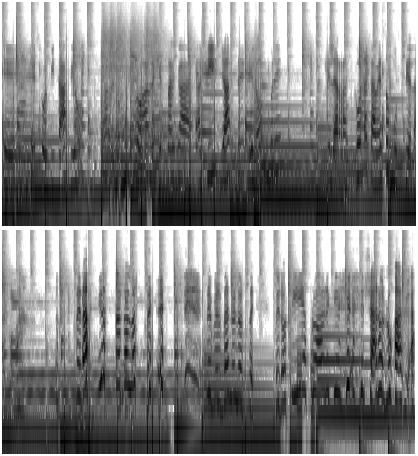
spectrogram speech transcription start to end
eh, su epitafio, lo muy probable que salga aquí yace el hombre que le arrancó la cabeza a un murciélago. ¿Será cierto? No lo sé. De verdad no lo sé. Pero sí es probable que Sharon lo haga.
